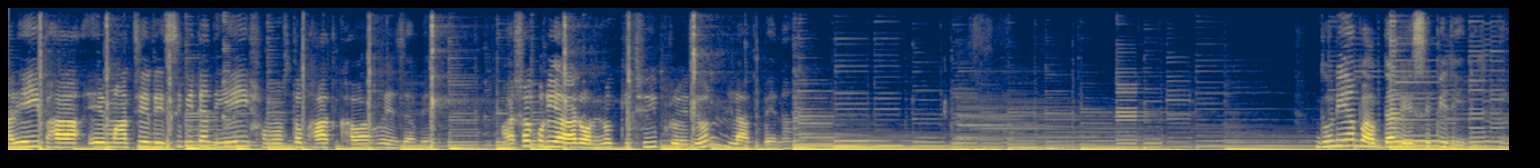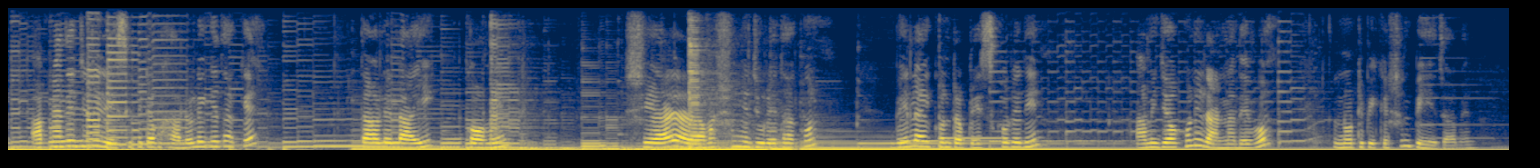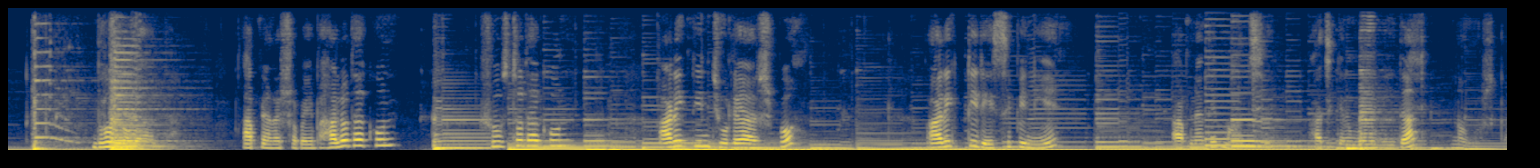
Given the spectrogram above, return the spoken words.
আর এই ভা, এই মাছের রেসিপিটা দিয়েই সমস্ত ভাত খাওয়া হয়ে যাবে। আশা করি আর অন্য কিছুই প্রয়োজন লাগবে না। ধনিয়া পাবদার রেসিপি রেডি আপনাদের যদি রেসিপিটা ভালো লেগে থাকে তাহলে লাইক কমেন্ট শেয়ার আর আমার সঙ্গে জুড়ে থাকুন। বেল আইকনটা প্রেস করে দিন। আমি যখনই রান্না দেব নোটিফিকেশন পেয়ে যাবেন। ধন্যবাদ। আপনারা সবাই ভালো থাকুন, সুস্থ থাকুন। আরেকদিন চলে আসব। আরেকটি রেসিপি নিয়ে আপনাদের মাঝে। আজকের মতো বিদায়। নমস্কার।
